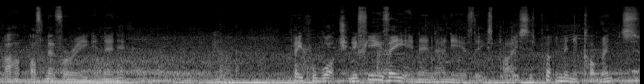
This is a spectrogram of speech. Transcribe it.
I, I've never eaten in it. You know, people watching, if you've eaten in any of these places, put them in the comments.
